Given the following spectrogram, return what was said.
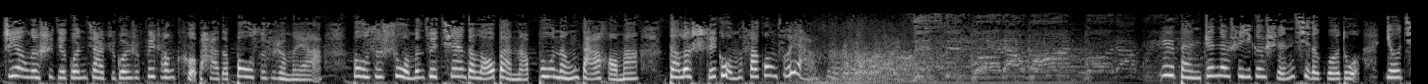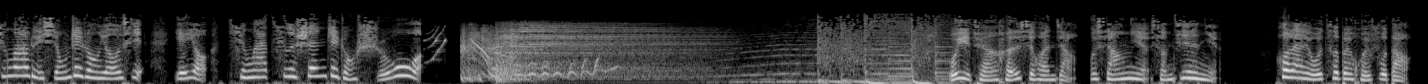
这样的世界观价值观是非常可怕的。BOSS 是什么呀？BOSS 是我们最亲爱的老板呢，不能打好吗？打了谁给我们发工资呀？日本真的是一个神奇的国度，有青蛙旅行这种游戏，也有青蛙刺身这种食物。我以前很喜欢讲“我想你想见你”，后来有一次被回复到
